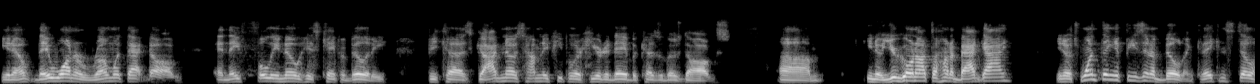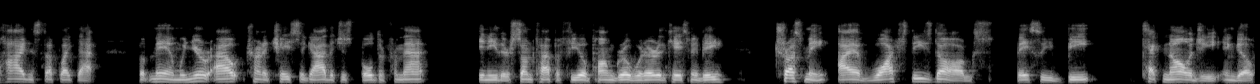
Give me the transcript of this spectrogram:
You know, they want to run with that dog, and they fully know his capability because God knows how many people are here today because of those dogs. Um, you know, you're going out to hunt a bad guy. You know, it's one thing if he's in a building, they can still hide and stuff like that. But man, when you're out trying to chase a guy that just bolted from that in either some type of field, Palm Grove, whatever the case may be, trust me, I have watched these dogs basically beat technology and go,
